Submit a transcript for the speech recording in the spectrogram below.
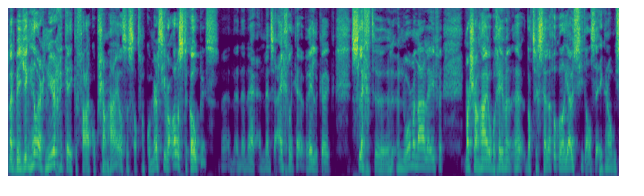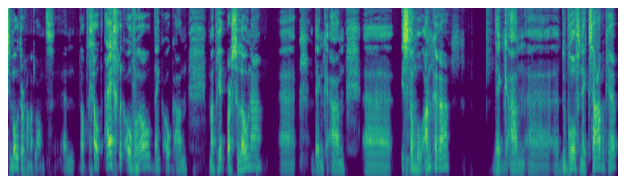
vanuit Beijing heel erg neergekeken vaak op Shanghai als een stad van commercie, waar alles te koop is. En, en, en mensen eigenlijk hè, redelijk eh, slecht uh, hun normen naleven. Maar Shanghai op een gegeven moment dat zichzelf ook wel juist ziet als de economische motor van het land. En dat geldt eigenlijk overal. Denk ook aan Madrid, Barcelona. Uh, denk aan Istanbul, Ankara. Denk aan Dubrovnik, Zagreb.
